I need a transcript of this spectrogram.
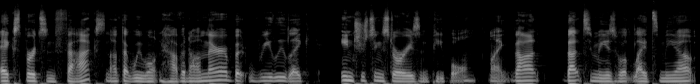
experts and facts. Not that we won't have it on there, but really like interesting stories and people. Like that. That to me is what lights me up,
